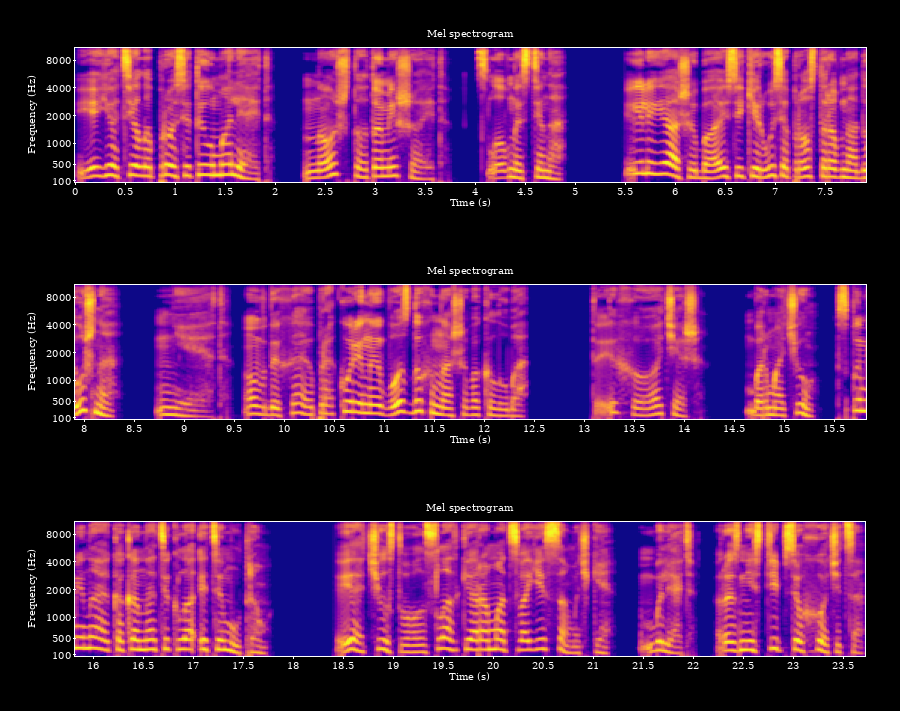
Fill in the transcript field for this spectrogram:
Ее тело просит и умоляет. Но что-то мешает. Словно стена. Или я ошибаюсь, и Кируся просто равнодушна? Нет. Вдыхаю прокуренный воздух нашего клуба. Ты хочешь. Бормочу, вспоминая, как она текла этим утром. Я чувствовал сладкий аромат своей самочки. Блять, разнести все хочется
